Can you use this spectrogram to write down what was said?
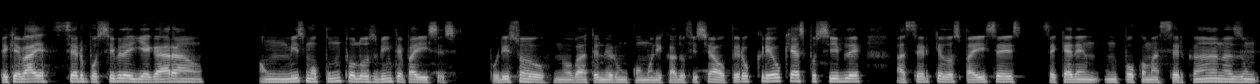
de que va a ser posible llegar a, a un mismo punto los 20 países. Por eso no va a tener un comunicado oficial, pero creo que es posible hacer que los países se queden un poco más cercanos, un,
